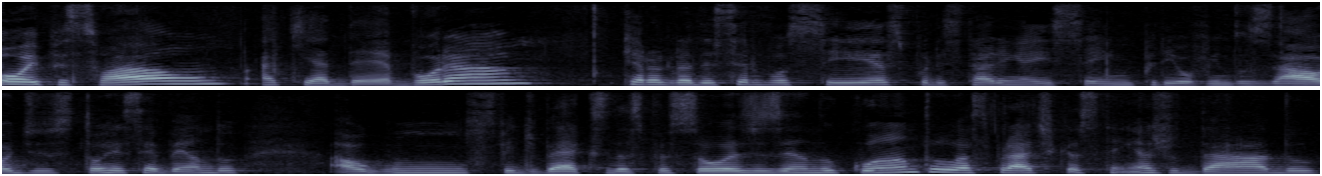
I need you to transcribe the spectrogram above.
Oi, pessoal, aqui é a Débora. Quero agradecer vocês por estarem aí sempre ouvindo os áudios. Estou recebendo alguns feedbacks das pessoas dizendo o quanto as práticas têm ajudado,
